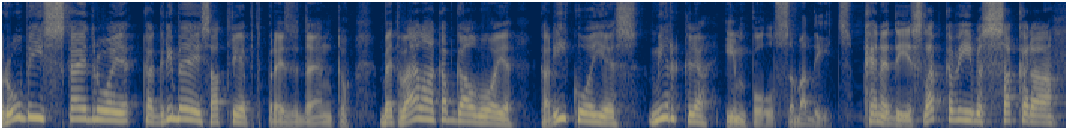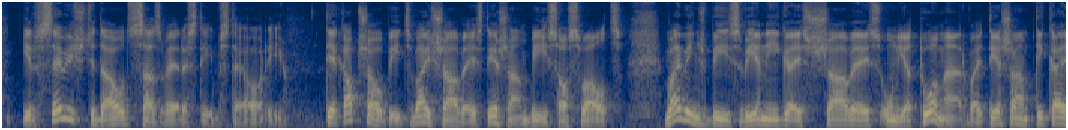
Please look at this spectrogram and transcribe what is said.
Rūbijs skaidroja, ka gribējis atriept prezidentu, bet vēlāk apgalvoja, ka rīkojies mirkļa impulsa vadīts. Kenedijas slepkavības sakarā ir sevišķi daudz sazvērestības teoriju. Tiek apšaubīts, vai šāvējs tiešām bijis Osvalds, vai viņš bijis vienīgais šāvējs, un, ja tomēr, vai tiešām tikai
